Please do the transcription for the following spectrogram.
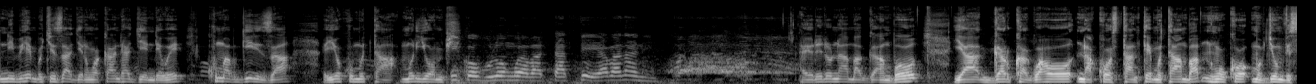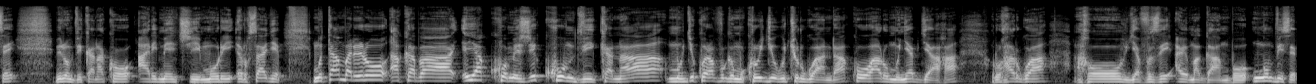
ni ibihembo kizagenwa kandi hagendewe ku mabwiriza yo kumuta muri yombi. Ayo rero ni amagambo yagarukagwaho na Constantin Mutamba nk'uko mubyumvise. Birumvikana ko ari menshi muri rusange. Mutamba rero akaba yakomeje kumvikana mu by'ukuri avuga umukuru w'igihugu cy'u Rwanda ko ari umunyabyaha ruharwa aho yavuze ayo magambo mwumvise.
